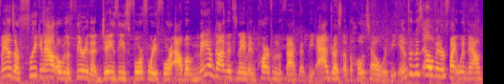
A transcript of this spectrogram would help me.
Fans are freaking out over the theory that Jay-Z's 444 album may have gotten its name in part from the fact that the address of the hotel where the infamous elevator fight went down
